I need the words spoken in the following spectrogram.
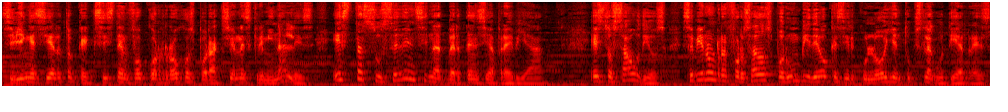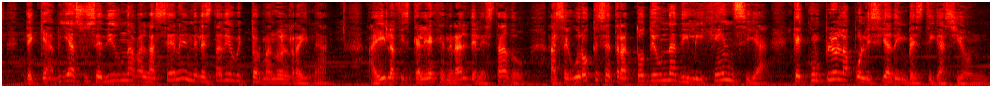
Si bien es cierto que existen focos rojos por acciones criminales, estas suceden sin advertencia previa. Estos audios se vieron reforzados por un video que circuló hoy en Tuxtla Gutiérrez de que había sucedido una balacera en el estadio Víctor Manuel Reina. Ahí la Fiscalía General del Estado aseguró que se trató de una diligencia que cumplió la Policía de Investigación.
